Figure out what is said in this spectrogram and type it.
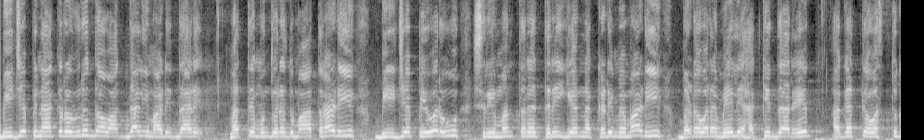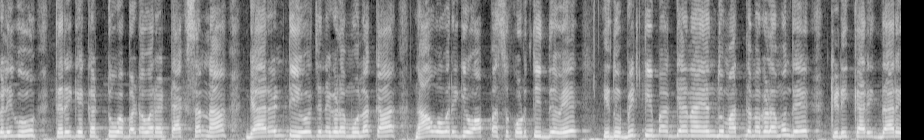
ಬಿಜೆಪಿ ನಾಯಕರ ವಿರುದ್ಧ ವಾಗ್ದಾಳಿ ಮಾಡಿದ್ದಾರೆ. ಮತ್ತೆ ಮುಂದುವರೆದು ಮಾತನಾಡಿ, ಬಿಜೆಪಿಯವರು ಶ್ರೀಮಂತರ ತೆರಿಗೆಯನ್ನು ಕಡಿಮೆ ಮಾಡಿ ಬಡವರ ಮೇಲೆ ಹಾಕಿದ್ದಾರೆ. ಅಗತ್ಯ ವಸ್ತುಗಳಿಗೂ ತೆರಿಗೆ ಕಟ್ಟುವ ಬಡವರ ಟ್ಯಾಕ್ಸ್ ಅನ್ನ ಗ್ಯಾರಂಟಿ ಯೋಜನೆಗಳ ಮೂಲಕ ನಾವು ಅವರಿಗೆ ವಾಪಸ್ ಕೊಡುತ್ತಿದ್ದೇವೆ. ಇದು ಬಿಟ್ಟಿ ಭಾಗ್ಯನ ಎಂದು ಮಾಧ್ಯಮಗಳ ಮುಂದೆ ಕಿಡಿಕಾರಿದ್ದಾರೆ.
